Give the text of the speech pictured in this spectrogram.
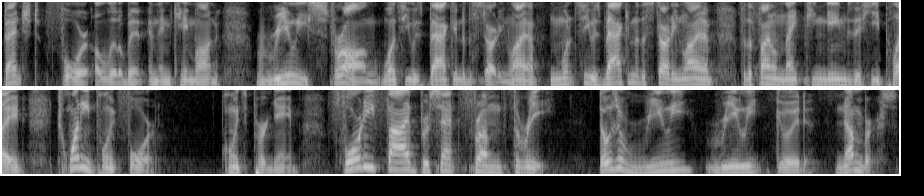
benched for a little bit and then came on really strong once he was back into the starting lineup. And once he was back into the starting lineup for the final 19 games that he played, 20.4 points per game, 45% from three. Those are really, really good numbers.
